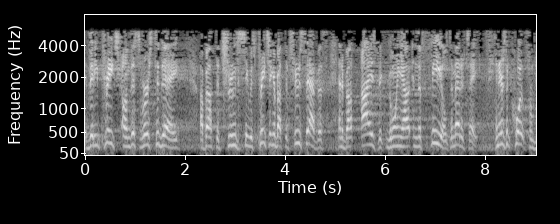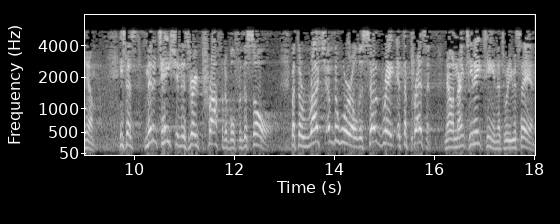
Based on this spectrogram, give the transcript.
that he preached on this verse today about the truth. He was preaching about the true Sabbath and about Isaac going out in the field to meditate. And here's a quote from him. He says, meditation is very profitable for the soul. But the rush of the world is so great at the present, now in 1918, that's what he was saying,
